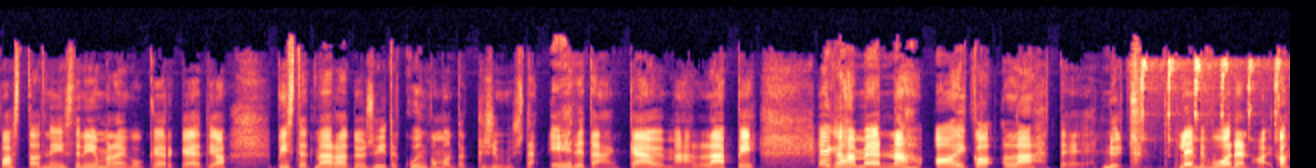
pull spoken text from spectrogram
vastaat niistä niin monen kuin kerkeet ja pisteet määräytyy siitä, kuinka monta kysymystä ehditään käymään läpi. Eiköhän mennä, aika lähtee nyt. Lempivuoden aika,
